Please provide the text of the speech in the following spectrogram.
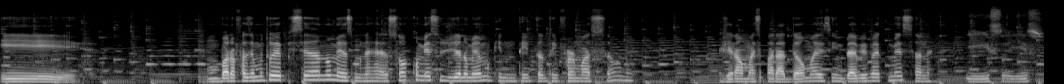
E. Vamos bora fazer muito esse ano mesmo, né? É só começo de ano mesmo, que não tem tanta informação, né? geral mais paradão, mas em breve vai começar, né? Isso, isso.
